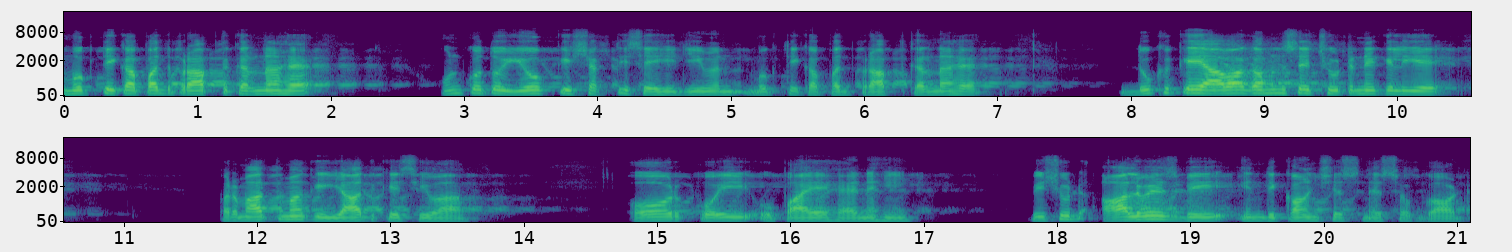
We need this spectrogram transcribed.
मुक्ति का पद प्राप्त करना है उनको तो योग की शक्ति से ही जीवन मुक्ति का पद प्राप्त करना है। दुख के आवागमन से छूटने के लिए परमात्मा की याद के सिवा और कोई उपाय है नहीं। We should always be in the consciousness of God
